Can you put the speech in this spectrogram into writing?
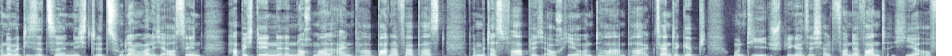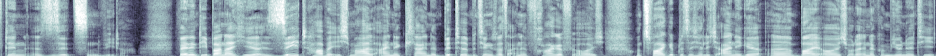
Und damit die Sitze nicht äh, zu langweilig aussehen, habe ich denen äh, nochmal ein paar Banner verpasst, damit das farblich auch hier und da ein paar Akzente gibt. Und die spiegeln sich halt von der Wand hier auf den Sitzen wieder. Wenn ihr die Banner hier seht, habe ich mal eine kleine Bitte bzw. eine Frage für euch. Und zwar gibt es sicherlich einige äh, bei euch oder in der Community,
